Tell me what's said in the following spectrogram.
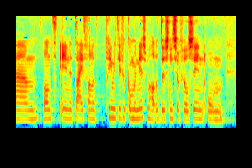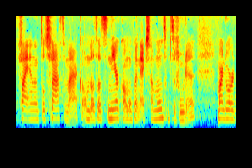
Um, want in de tijd van het primitieve communisme had het dus niet zoveel zin om vijanden tot slaaf te maken, omdat dat neerkwam op een extra mond om te voeden. Maar door,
